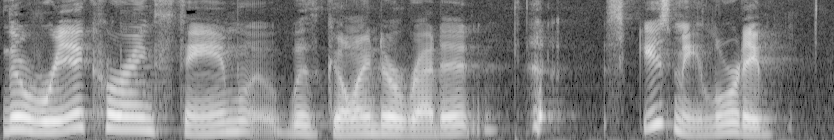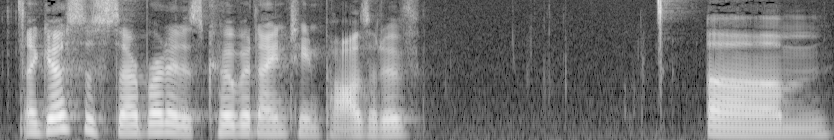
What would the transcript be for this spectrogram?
the reoccurring theme with going to Reddit. excuse me, Lordy. I guess the subreddit is COVID 19 positive um,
